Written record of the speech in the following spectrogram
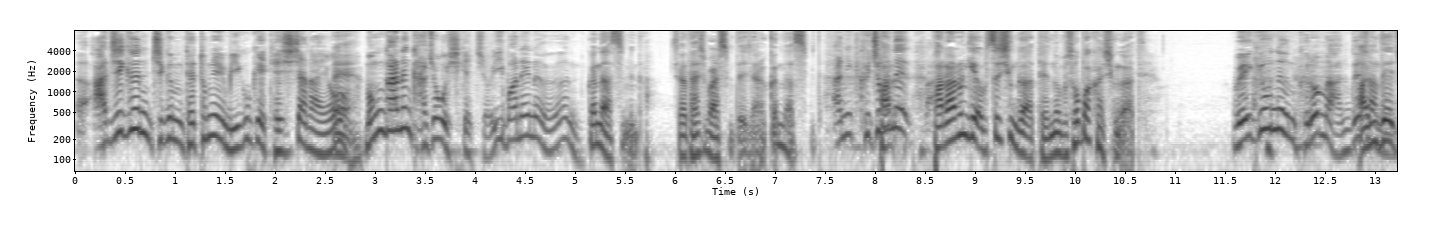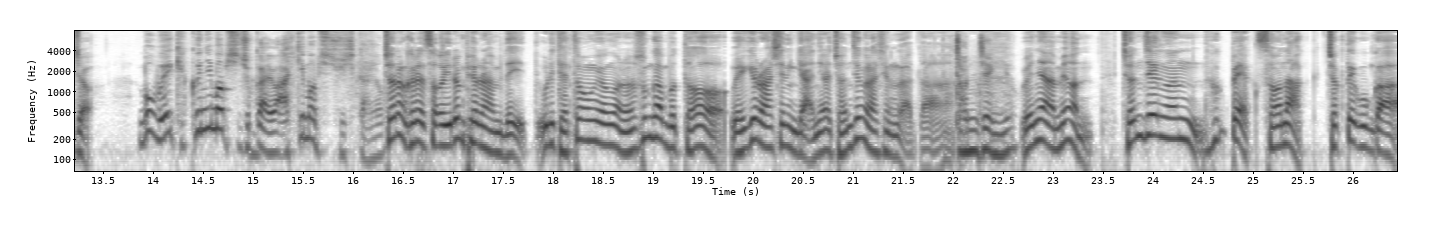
아직은 지금 대통령이 미국에 계시잖아요. 네. 뭔가는 가져오시겠죠. 이번에는 끝났습니다. 제가 다시 말씀드리잖아요. 끝났습니다. 아니 그 전에 바, 라는게 없으신 것 같아요. 너무 소박하신 것 같아요. 외교는 그러면 안 되잖아요. 안 되죠. 뭐왜 이렇게 끊임없이 줄까요? 아낌없이 주실까요? 저는 그래서 이런 표현을 합니다. 우리 대통령은 어느 순간부터 외교를 하시는 게 아니라 전쟁을 하시는 것 같다. 전쟁이요? 왜냐하면 전쟁은 흑백, 선악, 적대군과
